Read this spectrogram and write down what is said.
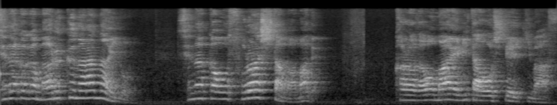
背中が丸くならないように背中を反らしたままで体を前に倒していきます。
